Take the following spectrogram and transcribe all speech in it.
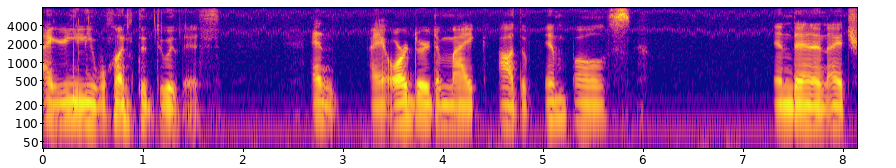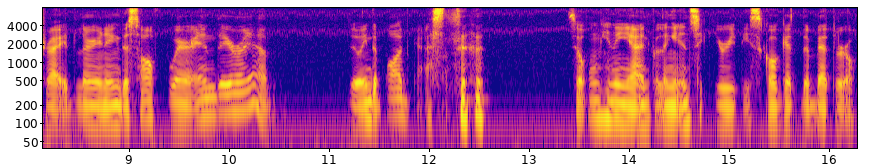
I really want to do this. And I ordered the mic out of impulse. And then I tried learning the software and there I am, doing the podcast. so kung hinayaan ko lang yung insecurities ko get the better of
